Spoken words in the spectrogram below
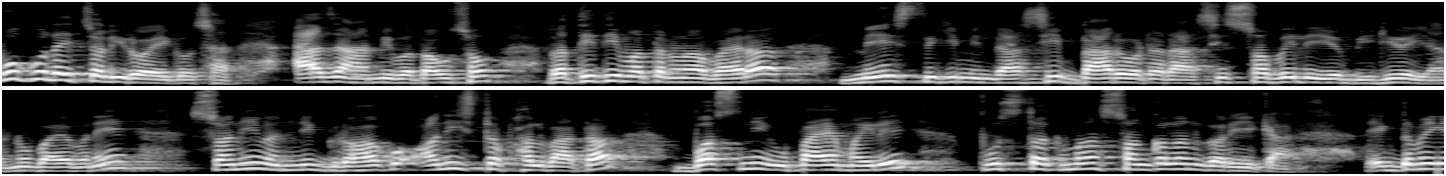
को कोलाई चलिरहेको छ आज हामी बताउँछौँ। र त्यति मात्र नभएर मेषदेखि मिन राशि बाह्रवटा राशि सबैले यो भिडियो हेर्नुभयो भने शनि भन्ने ग्रहको अनिष्ट फलबाट बस्ने उपाय मैले पुस्तकमा सङ्कलन गरिएका एकदमै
